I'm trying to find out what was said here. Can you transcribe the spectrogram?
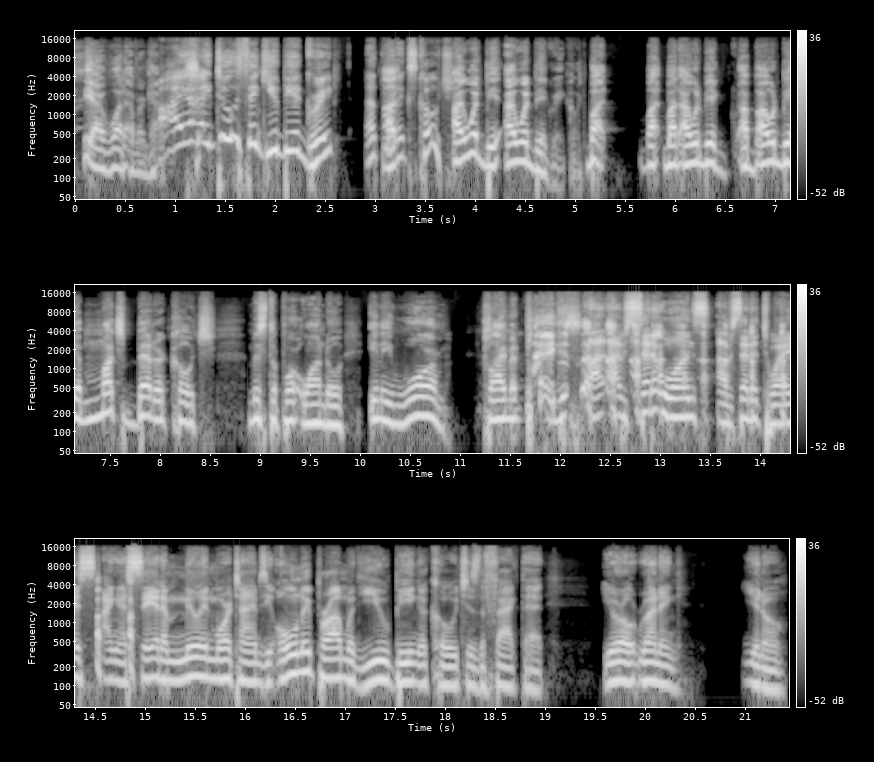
yeah whatever guy. I, I do think you'd be a great athletics coach. I would be I would be a great coach, but but but I would be a I would be a much better coach, Mister Portuondo, in a warm climate place. I, I've said it once. I've said it twice. I'm going to say it a million more times. The only problem with you being a coach is the fact that you're outrunning, you know,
